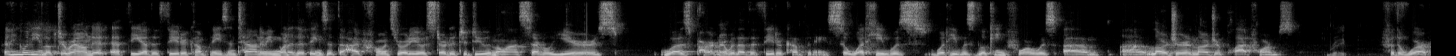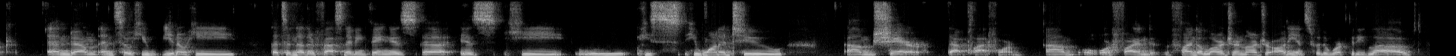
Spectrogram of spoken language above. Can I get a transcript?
I think when he looked around at, at the other theater companies in town, I mean, one of the things that the High Performance Rodeo started to do in the last several years was partner with other theater companies. So what he was what he was looking for was um, uh, larger and larger platforms Right. for the work, and um, and so he, you know, he that's another fascinating thing is uh, is he he's he wanted to um, share that platform um, or find find a larger and larger audience for the work that he loved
